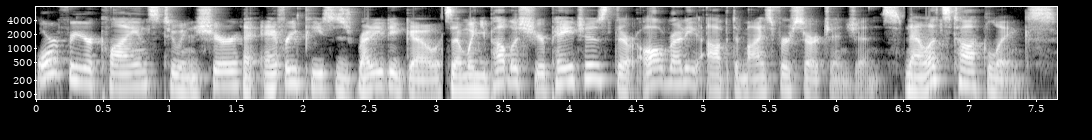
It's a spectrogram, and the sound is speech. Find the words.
or for your clients to ensure that every piece is ready to go so when you publish your pages, they're already optimized for search engines. Now let's talk links.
